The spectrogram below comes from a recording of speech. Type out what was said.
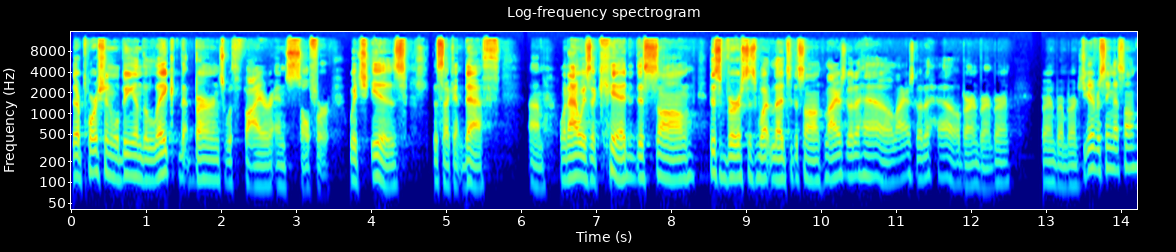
their portion will be in the lake that burns with fire and sulfur, which is the second death. Um, when I was a kid, this song, this verse is what led to the song, Liars Go to Hell, Liars Go to Hell, Burn, Burn, Burn, Burn, Burn, Burn. Did you ever sing that song?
